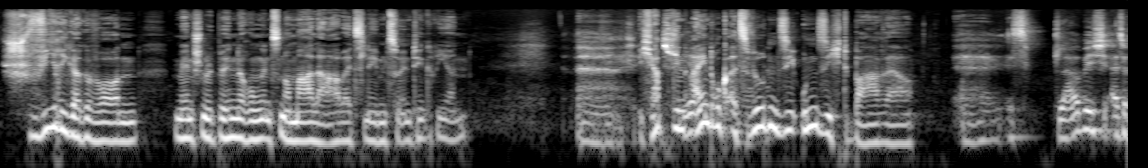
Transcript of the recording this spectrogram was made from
schwieriger geworden, Menschen mit Behinderung ins normale Arbeitsleben zu integrieren? Äh, ich habe den Eindruck, als würden sie unsichtbarer. Äh, es glaube ich, also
